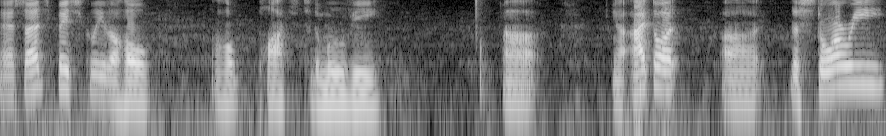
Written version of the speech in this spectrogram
yeah, so that's basically the whole the whole plots to the movie. Uh, know, I thought uh, the story,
